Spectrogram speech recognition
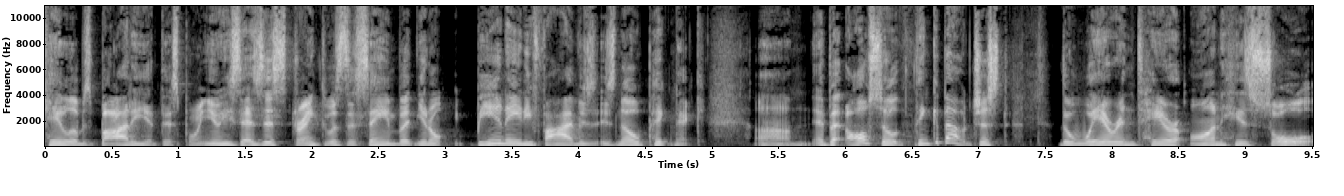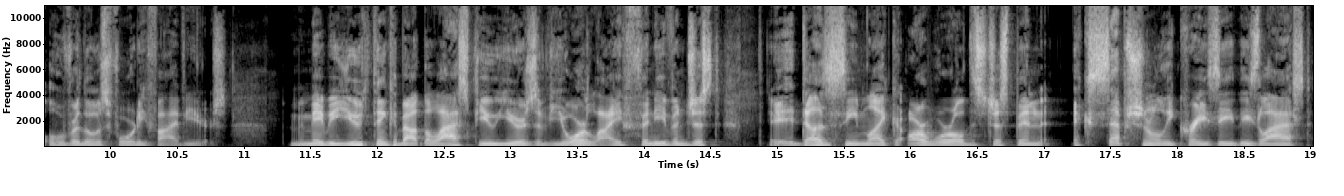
Caleb's body at this point. You know, he says his strength was the same, but you know, being 85 is, is no picnic. Um, but also think about just the wear and tear on his soul over those 45 years. I mean, maybe you think about the last few years of your life and even just it does seem like our world has just been exceptionally crazy these last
